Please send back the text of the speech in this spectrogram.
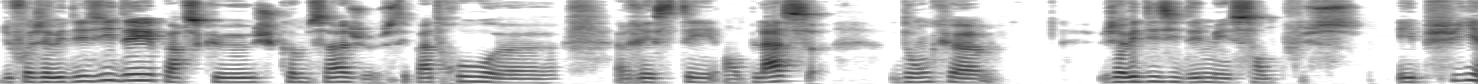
Des fois j'avais des idées parce que je suis comme ça, je sais pas trop euh, rester en place. Donc j'avais des idées mais sans plus. Et puis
